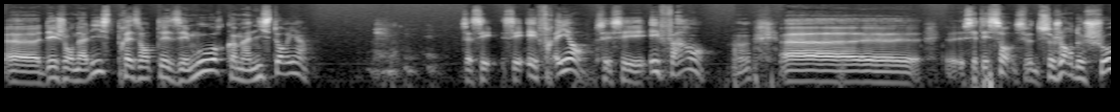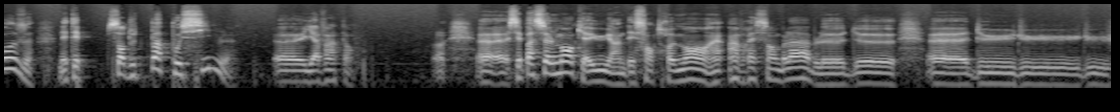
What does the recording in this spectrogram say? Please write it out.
des journalistes présenter Zemmour comme un historien. C'est effrayant, c'est effarant. Hein. Euh, ce genre de choses n'était sans doute pas possible euh, il y a 20 ans. Euh, c'est pas seulement qu'il y a eu un décentrement invraisemblable euh, du,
